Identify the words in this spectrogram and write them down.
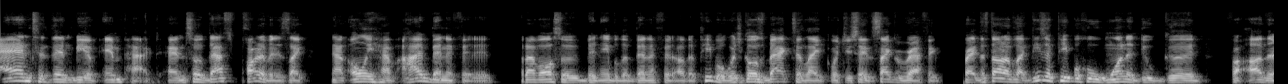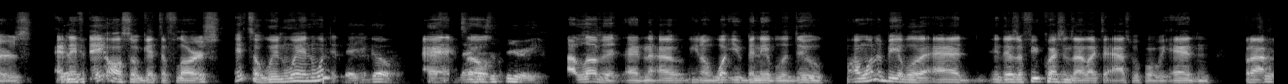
And to then be of impact. And so that's part of it is like, not only have I benefited, but I've also been able to benefit other people, which goes back to like what you say, the psychographic, right? The thought of like, these are people who want to do good for others. And if they also get to flourish, it's a win-win-win. There you go. And that, so, is a theory. I love it. And, uh, you know, what you've been able to do. I want to be able to add, there's a few questions I like to ask before we end, but I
